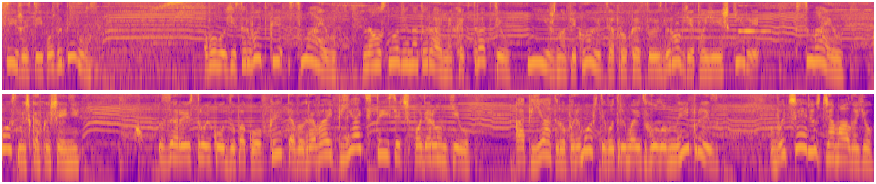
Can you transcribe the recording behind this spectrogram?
свіжості і позитиву? Вологі серветки Smile на основі натуральних екстрактів ніжно піклуються про красу і здоров'я твоєї шкіри. Smile посмішка в кишені. Зареєструй код з упаковки та вигравай 5 тисяч подарунків. А п'ятеро переможців отримають головний приз вечерю з Джамалою.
